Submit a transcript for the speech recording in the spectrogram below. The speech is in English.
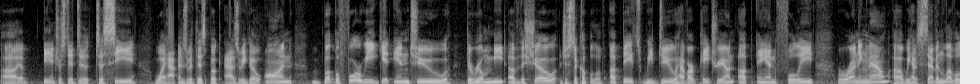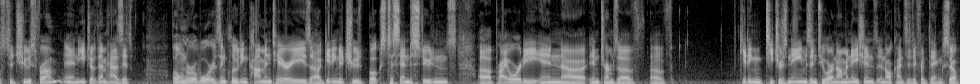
uh, I'll be interested to to see what happens with this book as we go on. But before we get into the real meat of the show, just a couple of updates. We do have our Patreon up and fully running now. Uh, we have seven levels to choose from, and each of them has its own rewards, including commentaries, uh, getting to choose books to send to students, uh, priority in uh, in terms of of getting teachers' names into our nominations, and all kinds of different things. So,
